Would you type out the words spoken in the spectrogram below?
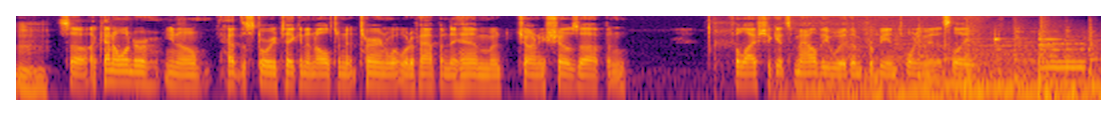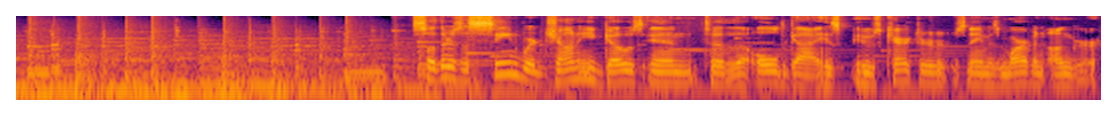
Mhm. So I kind of wonder, you know, had the story taken an alternate turn, what would have happened to him when Johnny shows up and Elisha gets mouthy with him for being 20 minutes late. So there's a scene where Johnny goes in to the old guy, his whose character's name is Marvin Unger.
